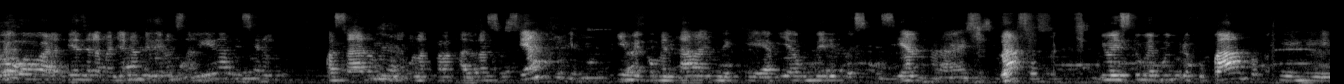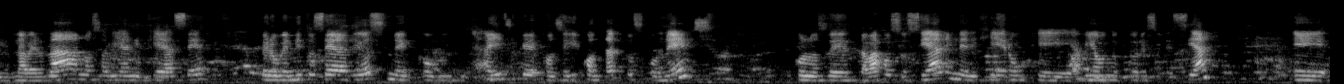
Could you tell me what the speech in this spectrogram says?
luego a las 10 de la mañana me dieron salida, me hicieron pasaron con la trabajadora social y me comentaban de que había un médico especial para esos casos. Yo estuve muy preocupada porque la verdad no sabía ni qué hacer, pero bendito sea Dios, me, ahí sí que conseguí contactos con él, con los de trabajo social y me dijeron que había un doctor especial. Eh,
